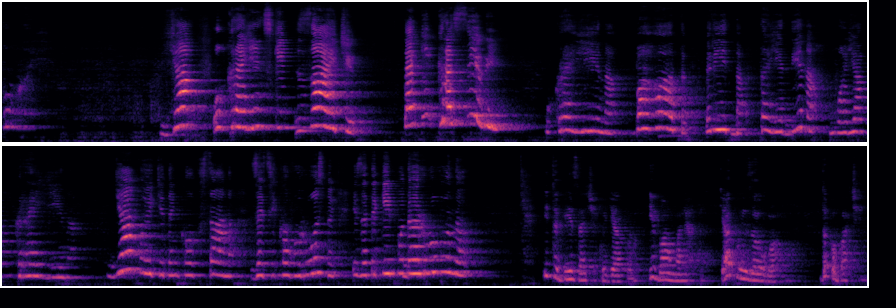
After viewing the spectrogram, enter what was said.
Ой. Я український зайчик. Такий красивий. Україна багата, рідна та єдина моя країна. Дякую, тітонько Оксана, за цікаву розповідь і за такий подарунок. І тобі, зайчику, дякую. І вам, малята. Дякую за увагу. До побачення.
